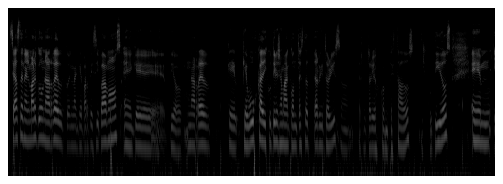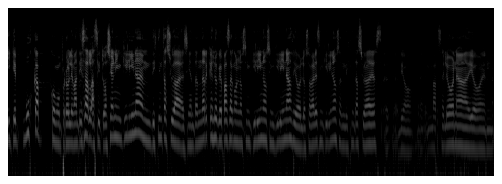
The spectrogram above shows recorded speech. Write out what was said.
se hace en el marco de una red con la que participamos, eh, que, digo, una red que, busca discutir, se llama Contested Territories, o territorios contestados, discutidos, eh, y que busca como problematizar la situación inquilina en distintas ciudades y entender qué es lo que pasa con los inquilinos, inquilinas, los hogares inquilinos en distintas ciudades, eh, digo, en Barcelona, digo, en,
